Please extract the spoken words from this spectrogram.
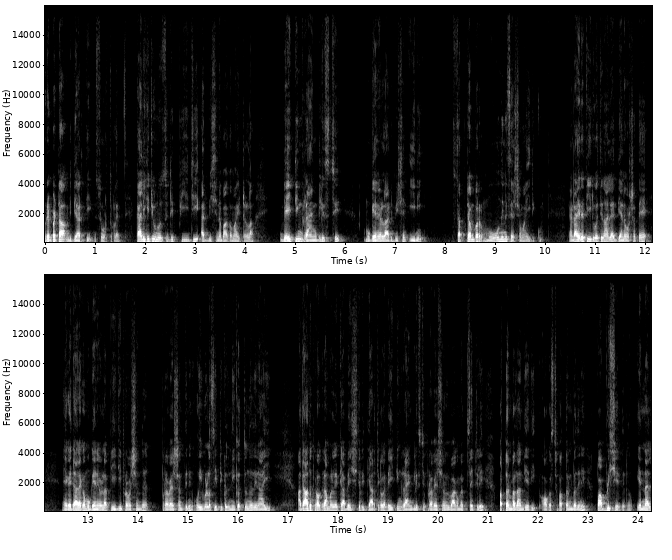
പ്രിയപ്പെട്ട വിദ്യാർത്ഥി സുഹൃത്തുക്കളെ കാലിക്കറ്റ് യൂണിവേഴ്സിറ്റി പി ജി അഡ്മിഷന്റെ ഭാഗമായിട്ടുള്ള വെയിറ്റിംഗ് റാങ്ക് ലിസ്റ്റ് മുഖേനയുള്ള അഡ്മിഷൻ ഇനി സെപ്റ്റംബർ മൂന്നിന് ശേഷമായിരിക്കും. രണ്ടായിരത്തി ഇരുപത്തിനാല് അധ്യയന വർഷത്തെ ഏകജാലക മുഖേനയുള്ള പി ജി പ്രവേശന പ്രവേശനത്തിന് ഒഴിവുള്ള സീറ്റുകൾ നികത്തുന്നതിനായി അതാത് പ്രോഗ്രാമുകളിലേക്ക് അപേക്ഷിച്ച വിദ്യാർത്ഥികളുടെ വെയിറ്റിംഗ് റാങ്ക് ലിസ്റ്റ് പ്രവേശന വിഭാഗം വെബ്സൈറ്റിൽ പത്തൊൻപതാം തീയതി ഓഗസ്റ്റ് പത്തൊൻപതിന് പബ്ലിഷ് ചെയ്തിരുന്നു. എന്നാൽ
